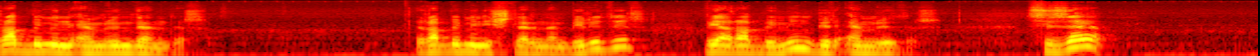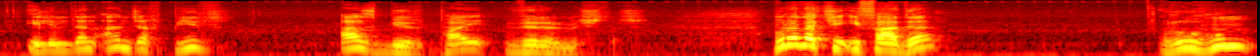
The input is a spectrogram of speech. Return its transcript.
Rabbimin emrindendir. Rabbimin işlerinden biridir veya Rabbimin bir emridir. Size ilimden ancak bir az bir pay verilmiştir. Buradaki ifade ruhun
